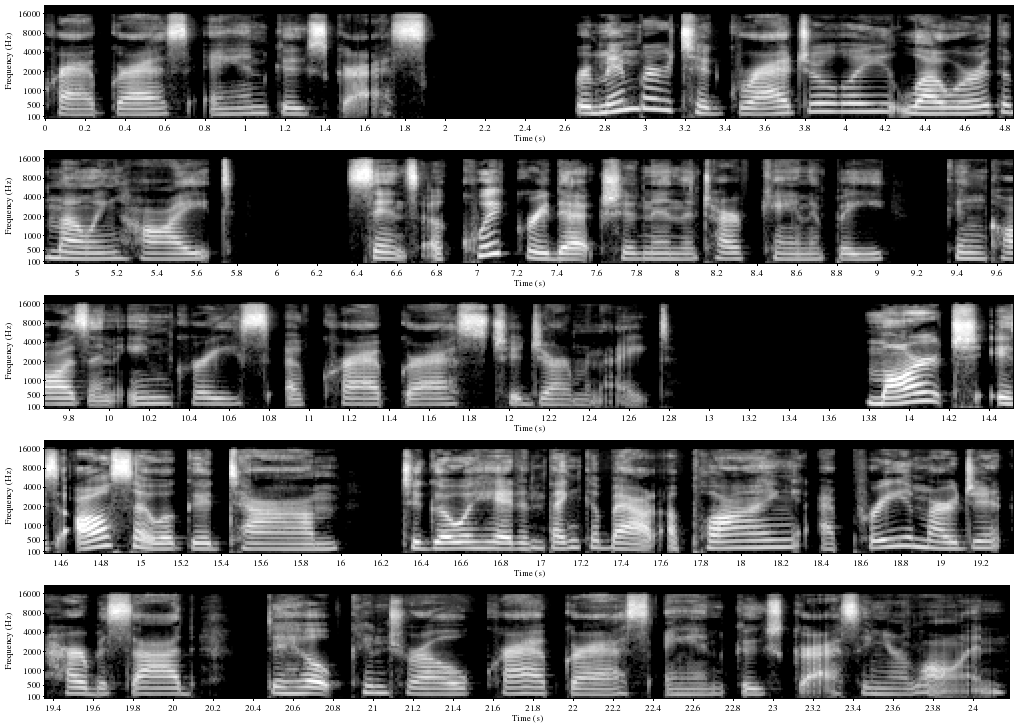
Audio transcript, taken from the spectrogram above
crabgrass and goosegrass. Remember to gradually lower the mowing height since a quick reduction in the turf canopy can cause an increase of crabgrass to germinate. March is also a good time to go ahead and think about applying a pre emergent herbicide to help control crabgrass and goosegrass in your lawn.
